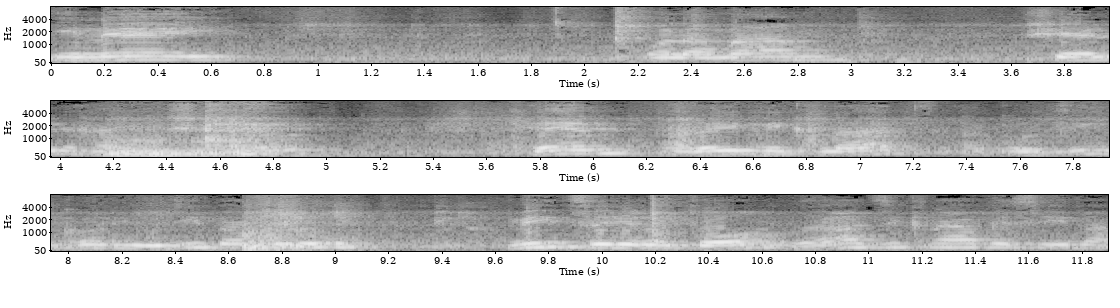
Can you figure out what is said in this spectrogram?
הנה עולמם של הישיבות הם ערי מקלט הקולטים כל יהודי באשר הוא מצעירותו ועד זקנה וסביבה.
